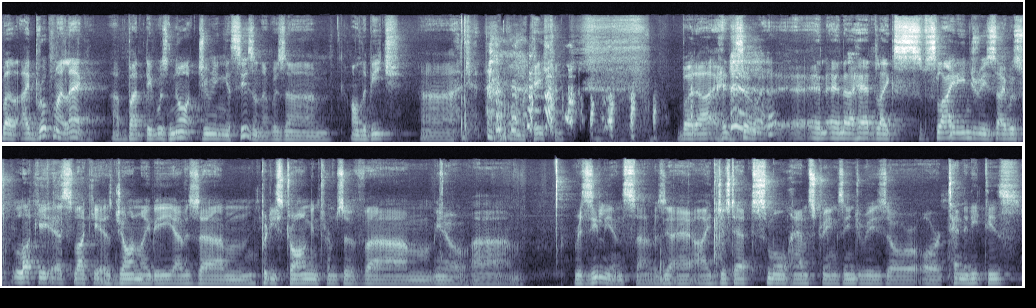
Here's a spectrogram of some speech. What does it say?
well, I broke my leg, uh, but it was not during a season. I was um, on the beach uh, on vacation. But uh, and so and and I had like slight injuries. I was lucky as lucky as John might be. I was um, pretty strong in terms of um, you know. Um, resilience. Uh, I just had small hamstrings injuries or, or tendinitis,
